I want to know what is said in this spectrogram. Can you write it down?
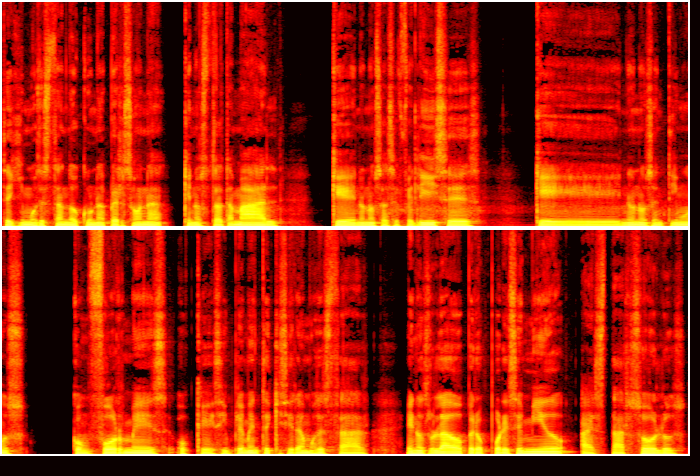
seguimos estando con una persona que nos trata mal, que no nos hace felices, que no nos sentimos conformes o que simplemente quisiéramos estar en otro lado, pero por ese miedo a estar solos,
